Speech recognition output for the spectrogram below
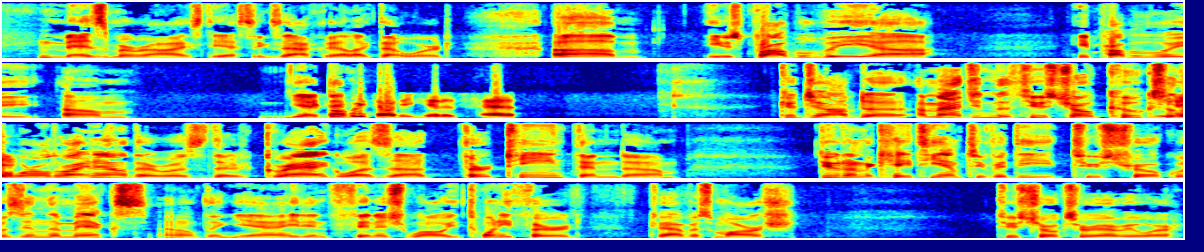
mesmerized. Yes, exactly. I like that word. Um, he was probably uh, he probably um, yeah. Did, Probably thought he hit his head. good job to imagine the two stroke kooks of the world right now. There was there Greg was uh, 13th and um, dude on the KTM 250 two stroke was in the mix. I don't think yeah he didn't finish well. He 23rd. Travis Marsh. Two strokes were everywhere.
